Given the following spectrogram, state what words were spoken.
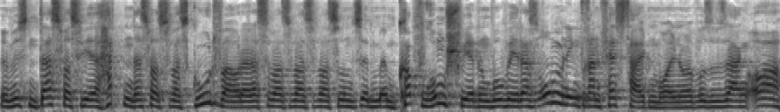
Wir müssen das, was wir hatten, das, was, was gut war oder das, was, was, was uns im, im Kopf rumschwirrt und wo wir das unbedingt dran festhalten wollen oder wo wir sagen, oh,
